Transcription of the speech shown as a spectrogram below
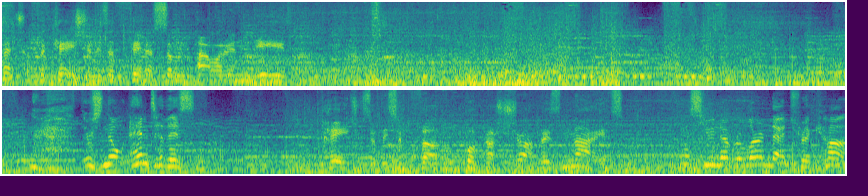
Petrification is a fearsome power indeed. There's no end to this. Pages of this infernal book are sharp as knives. Guess you never learned that trick, huh?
